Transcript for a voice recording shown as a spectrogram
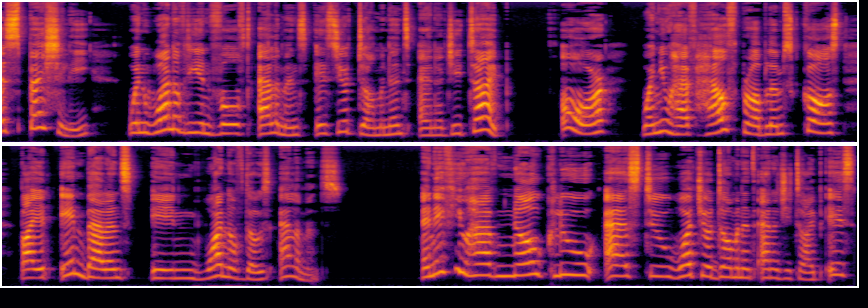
Especially when one of the involved elements is your dominant energy type, or when you have health problems caused by an imbalance in one of those elements. And if you have no clue as to what your dominant energy type is,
